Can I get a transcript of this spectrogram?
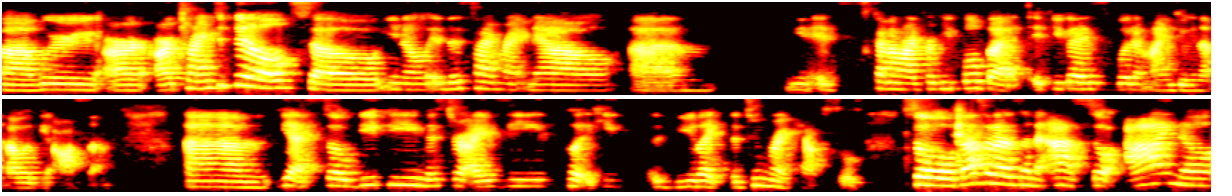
Uh, we are are trying to build, so you know, in this time right now, um, it's kind of hard for people. But if you guys wouldn't mind doing that, that would be awesome. Um, yes. So BP, Mr. Iz put he you like the turmeric capsules. So that's what I was gonna ask. So I know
